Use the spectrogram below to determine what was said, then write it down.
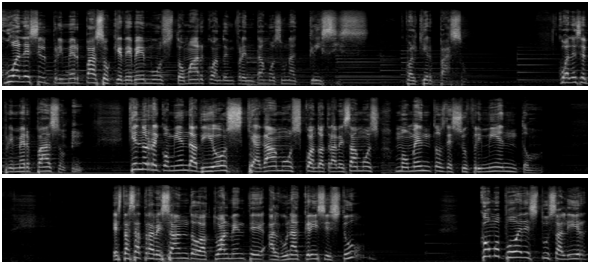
¿Cuál es el primer paso que debemos tomar cuando enfrentamos una crisis? Cualquier paso. ¿Cuál es el primer paso? ¿Quién nos recomienda a Dios que hagamos cuando atravesamos momentos de sufrimiento? ¿Estás atravesando actualmente alguna crisis tú? ¿Cómo puedes tú salir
